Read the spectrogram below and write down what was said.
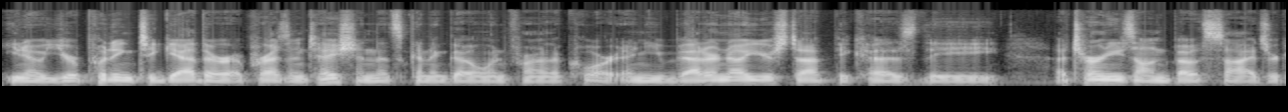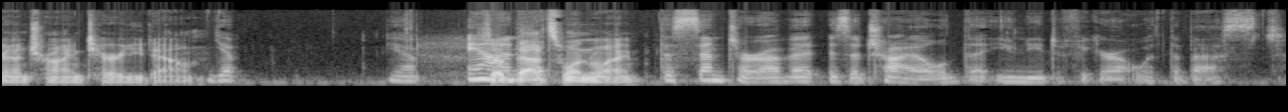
You know, you're putting together a presentation that's going to go in front of the court, and you better know your stuff because the attorneys on both sides are going to try and tear you down. Yep. Yep. So that's at one way. The center of it is a child that you need to figure out what the best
